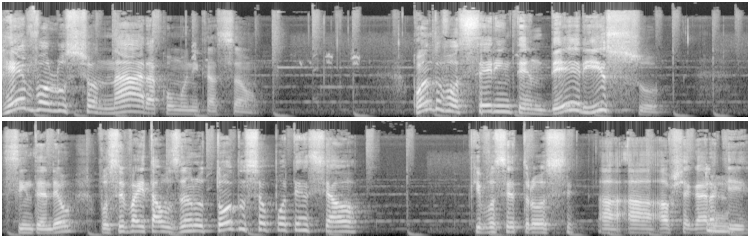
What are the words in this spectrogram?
revolucionar a comunicação. Quando você entender isso, se entendeu? Você vai estar tá usando todo o seu potencial que você trouxe a, a, ao chegar é. aqui.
